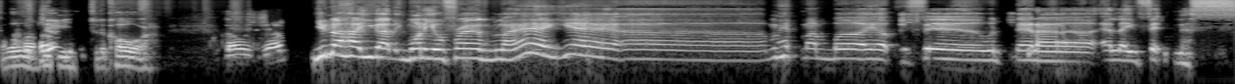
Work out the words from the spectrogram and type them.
Gold's Gym to the core. Gold's Gym? You know how you got one of your friends be like, hey, yeah, uh, I'm hit my boy up Phil with that uh LA fitness.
